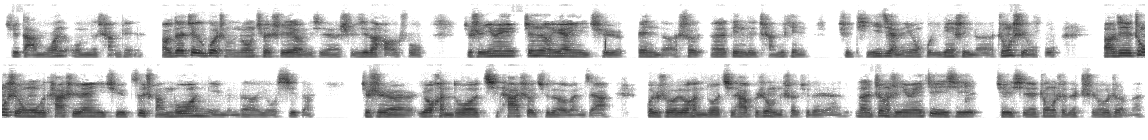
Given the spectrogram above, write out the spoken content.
去打磨我们的产品。然后在这个过程中，确实也有一些实际的好处，就是因为真正愿意去给你的设呃给你的产品去提意见的用户，一定是你的忠实用户。然后这些忠实用户，他是愿意去自传播你们的游戏的，就是有很多其他社区的玩家。或者说有很多其他不是我们社区的人，那正是因为这一些这些忠实的持有者们，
